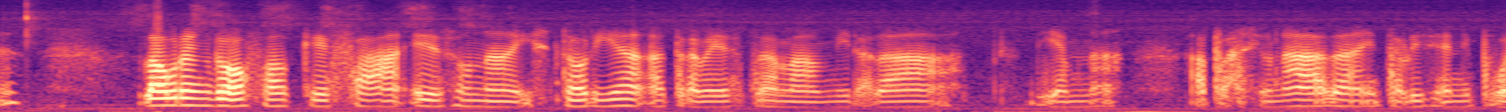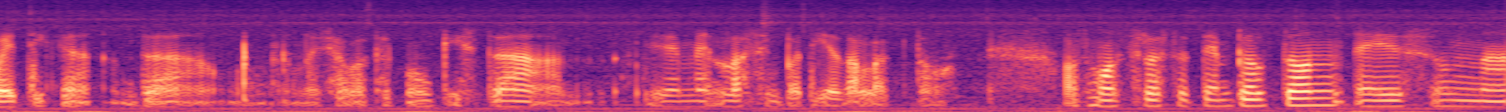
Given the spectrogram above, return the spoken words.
Eh? Lauren Groff el que fa és una història a través de la mirada, diguem-ne, apassionada, intel·ligent i poètica d'una jove que conquista, evidentment, la simpatia del lector. Els monstres de Templeton és una,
